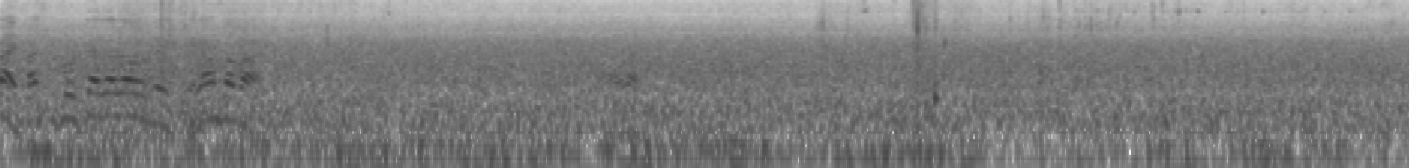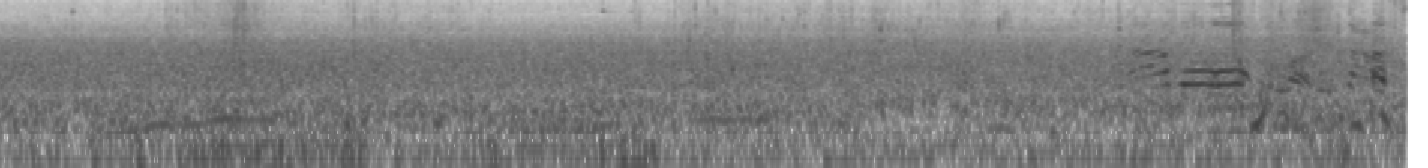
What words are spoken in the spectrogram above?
Vai, faz por cada hora, caramba, vai.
